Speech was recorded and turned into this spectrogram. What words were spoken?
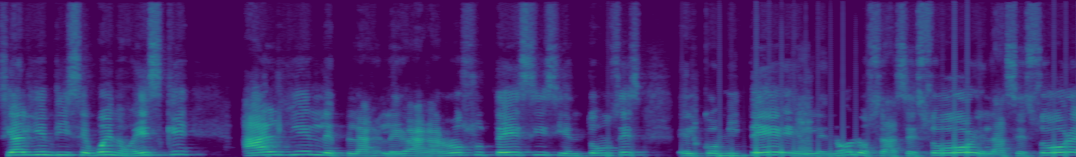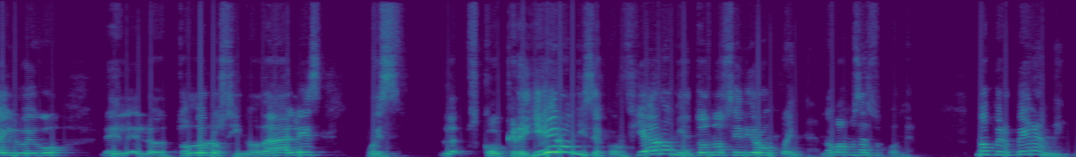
Si alguien dice, bueno, es que alguien le, agarró su tesis y entonces el comité, ¿no? Los asesor, el asesora y luego todos los sinodales, pues creyeron y se confiaron y entonces no se dieron cuenta, no vamos a suponer. No, pero espérame,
